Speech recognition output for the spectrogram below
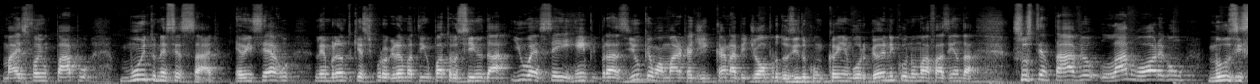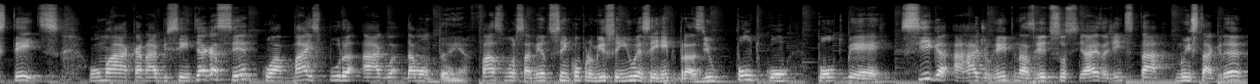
mas foi um papo muito necessário. Eu encerro lembrando que este programa tem o patrocínio da USA Hemp Brasil, que é uma marca de canabidiol produzido com cânhamo orgânico numa fazenda sustentável lá no Oregon, nos States. Uma cannabis sem THC com a mais pura água da montanha. Faça um orçamento sem compromisso em USA radiorempbrasil.com.br. Siga a Rádio Ramp nas redes sociais, a gente está no Instagram,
